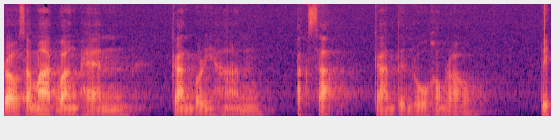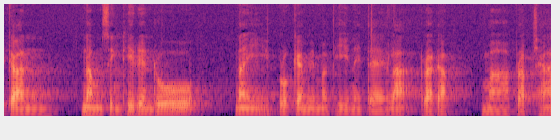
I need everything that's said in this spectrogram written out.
เราสามารถวางแผนการบริหารทักษะ การตื่นรู้ของเรา ด้วยการนำสิ่งที่เรียนรู้ในโปรแกรม MRP ในแต่ละระดับมาปรับใช้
